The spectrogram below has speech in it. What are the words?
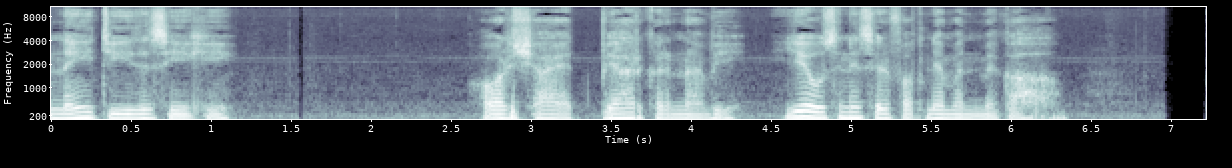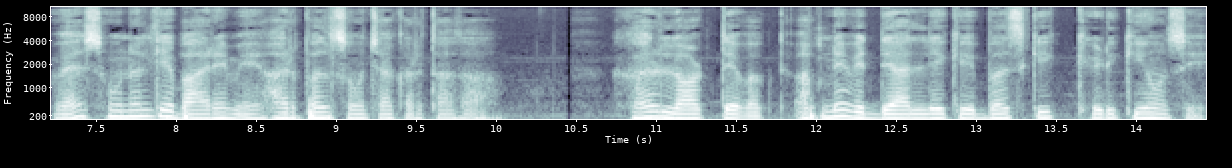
नई चीज़ें सीखी और शायद प्यार करना भी, ये उसने सिर्फ़ अपने मन में कहा। वह सोनल के बारे में हर पल सोचा करता था। घर लौटते वक्त अपने विद्यालय के बस की खिड़कियों से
